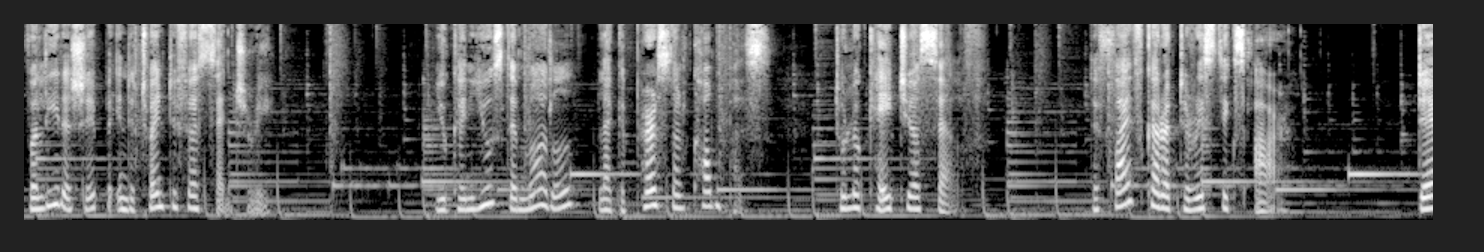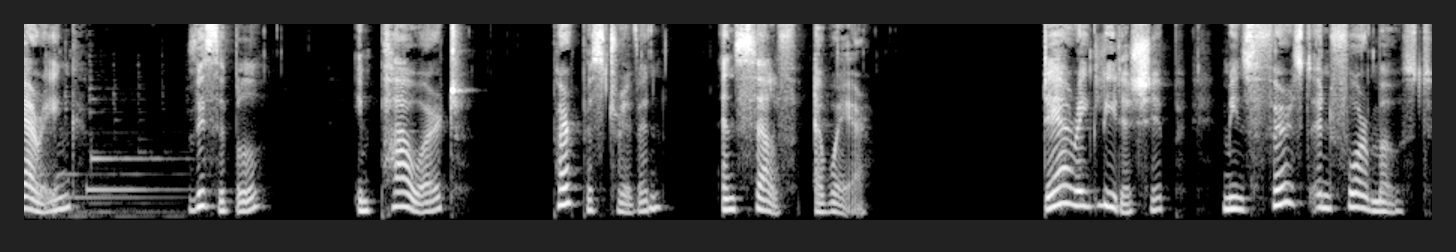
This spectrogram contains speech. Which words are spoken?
for leadership in the 21st century. You can use the model like a personal compass to locate yourself. The five characteristics are daring, visible, empowered, purpose driven, and self aware. Daring leadership means first and foremost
